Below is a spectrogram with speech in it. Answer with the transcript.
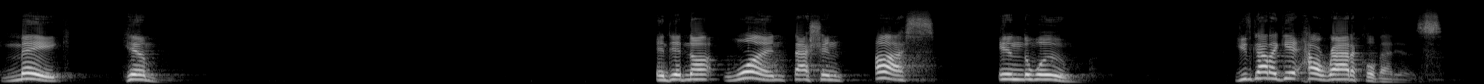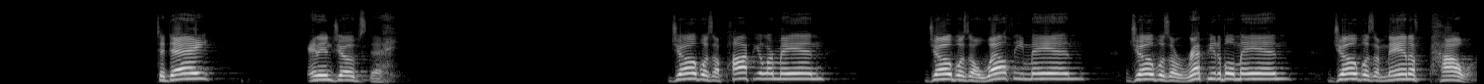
make him? And did not one fashion us in the womb? You've got to get how radical that is. Today and in Job's day. Job was a popular man. Job was a wealthy man. Job was a reputable man. Job was a man of power.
